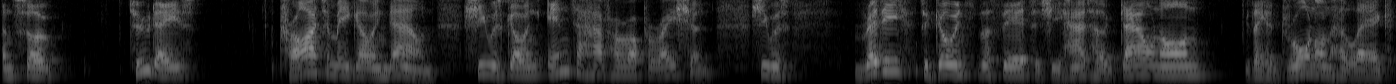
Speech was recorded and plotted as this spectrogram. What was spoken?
And so, two days prior to me going down, she was going in to have her operation. She was ready to go into the theatre. She had her gown on, they had drawn on her leg,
